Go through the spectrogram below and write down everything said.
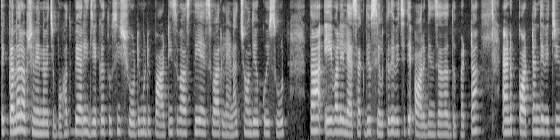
ਤੇ ਕਲਰ ਆਪਸ਼ਨ ਇਹਨਾਂ ਵਿੱਚ ਬਹੁਤ ਪਿਆਰੀ। ਜੇਕਰ ਤੁਸੀਂ ਛੋਟੀ ਮੋਟੀ ਪਾਰਟੀਆਂ ਵਾਸਤੇ ਇਸ ਵਾਰ ਲੈਣਾ ਚਾਹੁੰਦੇ ਹੋ ਕੋਈ ਸੂਟ, ਤਾਂ ਇਹ ਵਾਲੇ ਲੈ ਸਕਦੇ ਹੋ ਸਿਲਕ ਦੇ ਵਿੱਚ ਤੇ ਆਰਗੈਂਜ਼ਾ ਦਾ ਦੁਪੱਟਾ। ਐਂਡ ਕਾਟਨ ਦੇ ਵਿੱਚ ਵੀ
